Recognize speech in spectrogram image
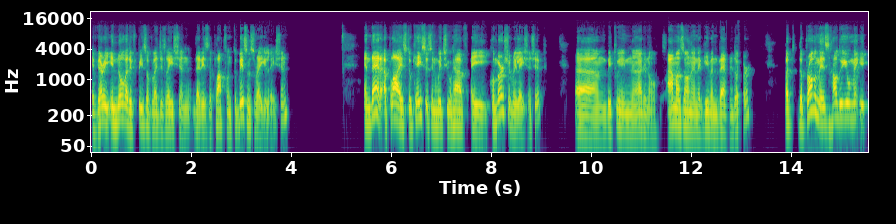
a very innovative piece of legislation that is the platform to business regulation and that applies to cases in which you have a commercial relationship um, between, I don't know, Amazon and a given vendor. But the problem is, how do you make,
